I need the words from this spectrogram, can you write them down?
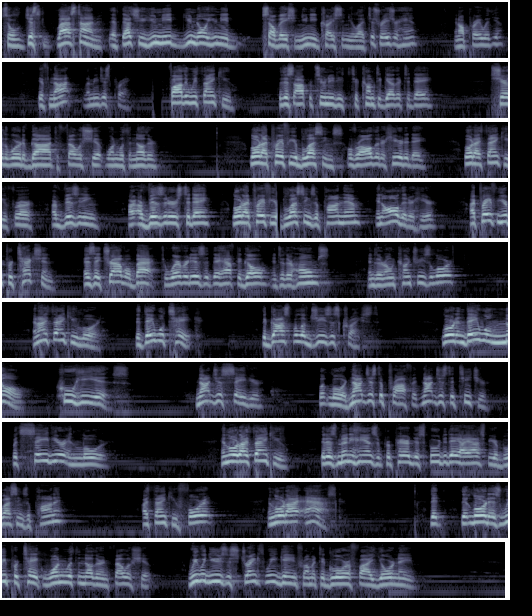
So just last time, if that's you, you need you know you need salvation. You need Christ in your life. Just raise your hand and I'll pray with you. If not, let me just pray. Father, we thank you for this opportunity to come together today, to share the word of God, to fellowship one with another. Lord, I pray for your blessings over all that are here today. Lord, I thank you for our, our visiting, our, our visitors today. Lord, I pray for your blessings upon them and all that are here. I pray for your protection as they travel back to wherever it is that they have to go, into their homes, into their own countries, Lord. And I thank you, Lord, that they will take the gospel of Jesus Christ, Lord, and they will know who He is not just Savior, but Lord. Not just a prophet, not just a teacher, but Savior and Lord. And Lord, I thank you that as many hands have prepared this food today, I ask for your blessings upon it. I thank you for it. And Lord, I ask that, that Lord, as we partake one with another in fellowship, we would use the strength we gain from it to glorify your name.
